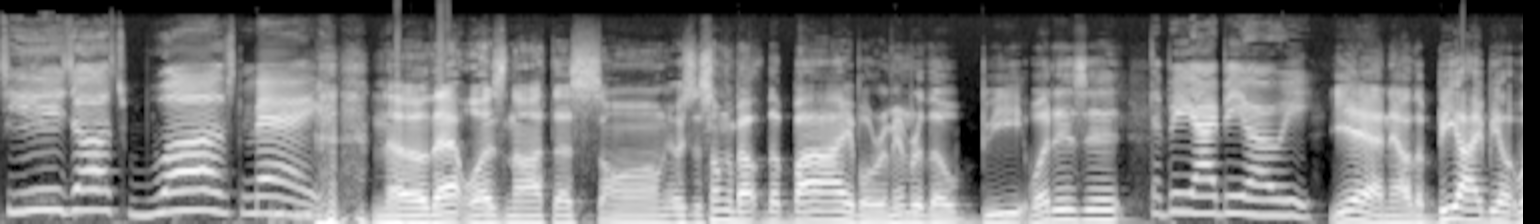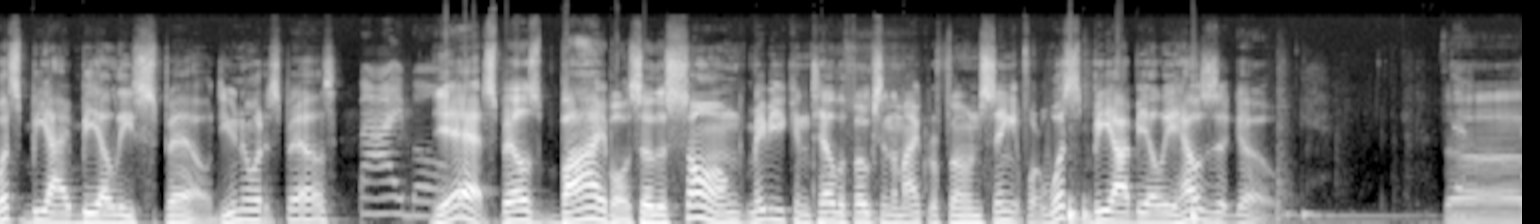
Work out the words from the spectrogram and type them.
Jesus loves me. no, that was not the song. It was a song about the Bible. Remember the B? What is it? The B I B L E. Yeah. Now the B I B L. What's B I B L E spelled? Do you know what it spells? Bible. Yeah, it spells Bible. So the song, maybe you can tell the folks in the microphone, sing it for. What's B I B L E? How does it go? The. Uh,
